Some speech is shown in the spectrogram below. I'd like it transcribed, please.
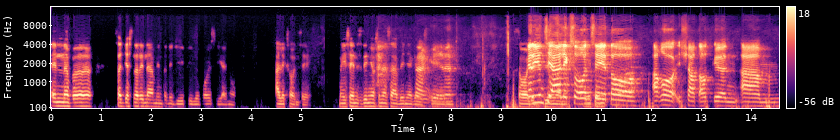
and never suggest na rin namin to ni GP before si ano, Alex Once. May sense din yung sinasabi niya, guys. Ang So, Pero yun si Alex Once, ito, ako, shout out ko yun. Um,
